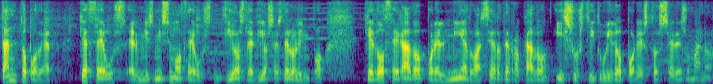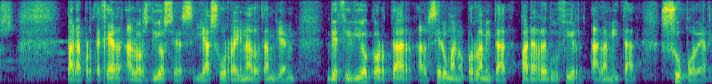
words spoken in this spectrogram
tanto poder que Zeus, el mismísimo Zeus, dios de dioses del Olimpo, quedó cegado por el miedo a ser derrocado y sustituido por estos seres humanos para proteger a los dioses y a su reinado también, decidió cortar al ser humano por la mitad para reducir a la mitad su poder.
